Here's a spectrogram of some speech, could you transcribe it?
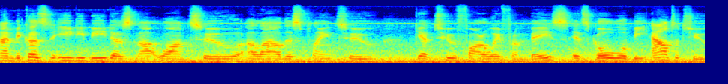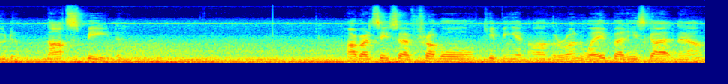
And because the EDB does not want to allow this plane to get too far away from base, its goal will be altitude, not speed. Harbart seems to have trouble keeping it on the runway, but he's got it now.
